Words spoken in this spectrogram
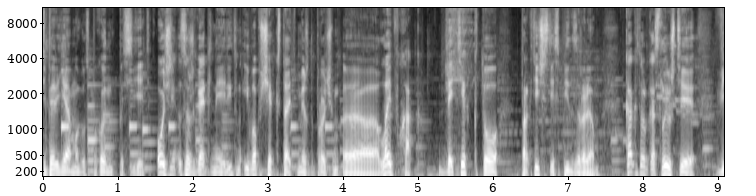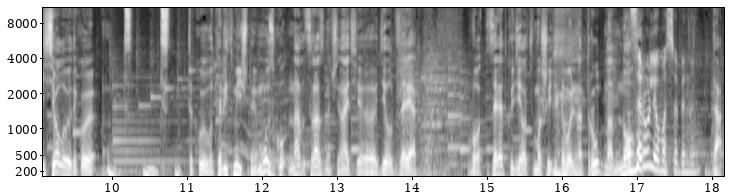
Теперь я могу спокойно посидеть. Очень зажигательный ритм. И вообще, кстати, между прочим, э, лайфхак для тех, кто практически спит за рулем. Как только слышите веселую такую, такую вот ритмичную музыку, надо сразу начинать э, делать зарядку. Вот. Зарядку делать в машине довольно трудно, но... За рулем особенно. Да.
